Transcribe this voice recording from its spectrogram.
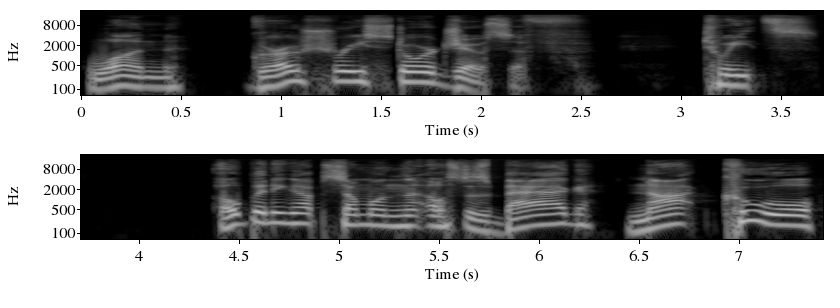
one grocery store Joseph tweets, "Opening up someone else's bag, not cool."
